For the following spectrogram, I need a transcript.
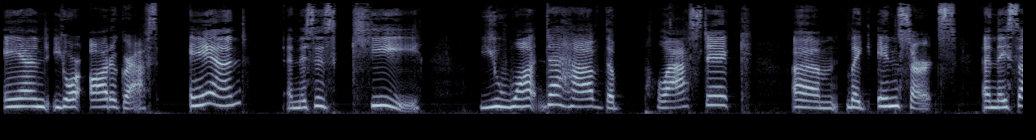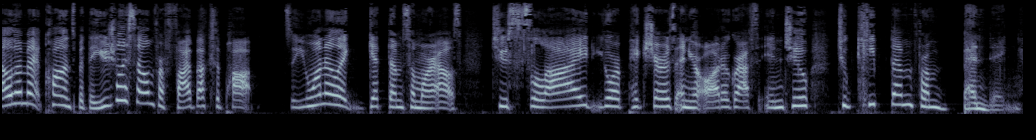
and your autographs. And, and this is key, you want to have the plastic, um, like inserts and they sell them at cons, but they usually sell them for five bucks a pop. So you want to like get them somewhere else to slide your pictures and your autographs into to keep them from bending.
